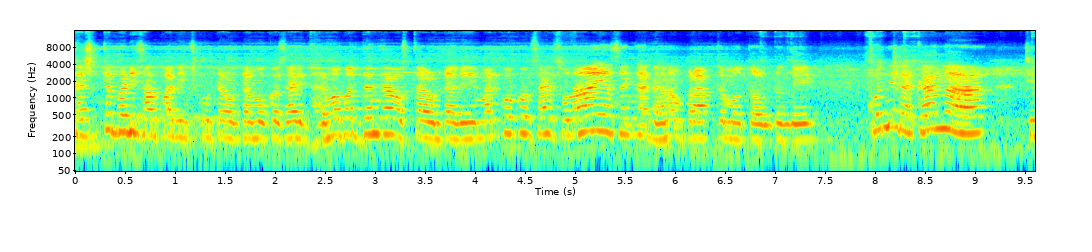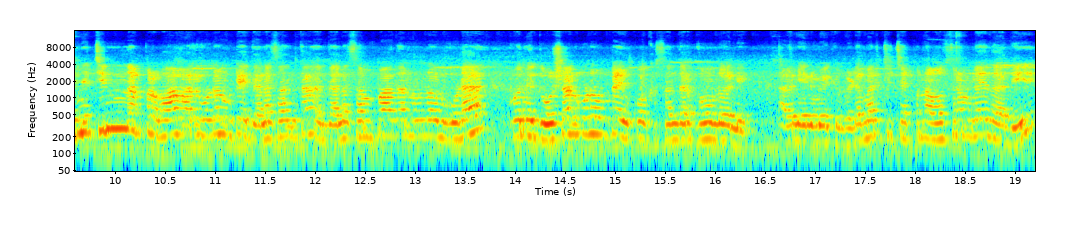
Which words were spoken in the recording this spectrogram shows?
కష్టపడి సంపాదించుకుంటూ ఉంటాము. ఒక్కోసారి ధర్మబద్ధంగా వస్తూ ఉంటుంది. మనకు ఒక్కొక్కసారి సునాయాసంగా ధనం ప్రాప్తమవుతూ ఉంటుంది. కొన్ని రకాల చిన్న చిన్న ప్రభావాలు కూడా ఉంటాయి. ధన సంతా ధన సంపాదనలో కూడా కొన్ని దోషాలు కూడా ఉంటాయి ఒక్కొక్క సందర్భంలోని. అవి నేను మీకు విడమర్చి చెప్పిన అవసరం లేదు అది.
